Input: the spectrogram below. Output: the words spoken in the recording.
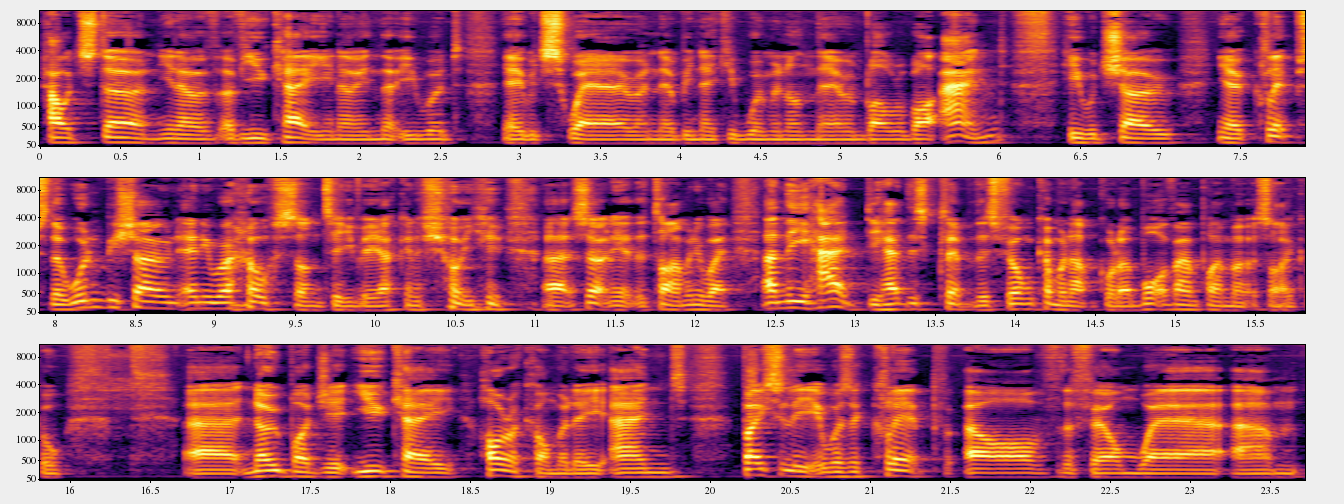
Howard Stern, you know, of, of, UK, you know, in that he would yeah, he would swear and there'd be naked women on there and blah blah blah, and he would show you know clips that wouldn't be shown anywhere else on TV. I can assure you, uh, certainly at the time anyway. And he had he had this clip of this film coming up called "I Bought a Vampire Motorcycle." Uh, no budget UK horror comedy, and basically it was a clip of the film where um,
